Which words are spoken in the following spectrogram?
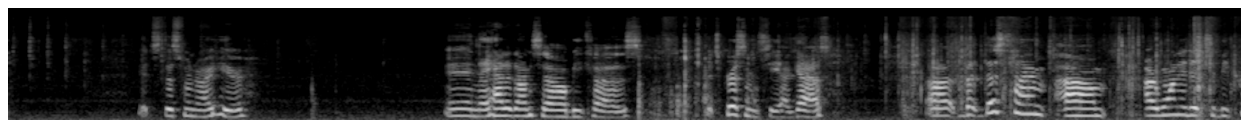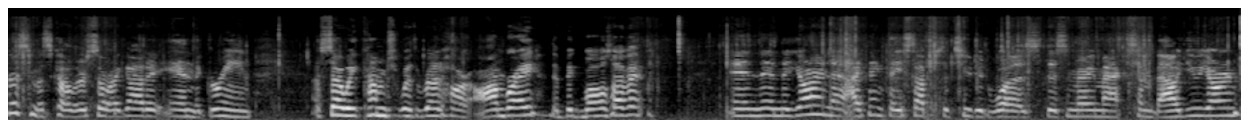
It's this one right here and they had it on sale because it's Christmassy, I guess. Uh, but this time, um, I wanted it to be Christmas color, so I got it in the green. So it comes with Red Heart Ombre, the big balls of it. And then the yarn that I think they substituted was this Mary Maxim Value yarn,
